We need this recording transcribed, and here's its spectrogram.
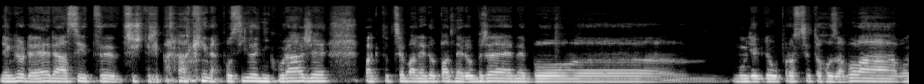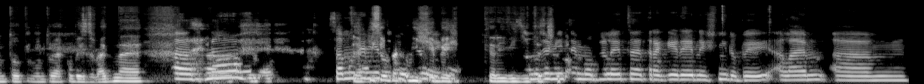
někdo jde, dá si tři, čtyři panáky na posílení kuráže, pak to třeba nedopadne dobře, nebo uh, mu někdo prostě toho zavolá, on to, on to jakoby zvedne. Uh, no, samozřejmě Jaký jsou takové chyby, které vidíte Samozřejmě třeba? ty mobily, to je tragédie dnešní doby, ale um,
